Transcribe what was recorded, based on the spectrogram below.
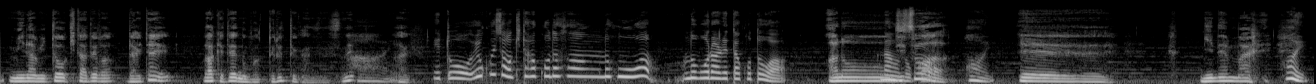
南と北では大体分けて登ってるっていう感じですね。はい。はい、えっと横井さんは北函館さんの方は登られたことは？あのー、実は、はい、えー、2年前、はい、2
